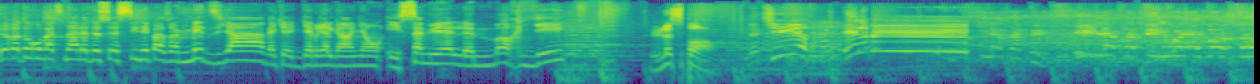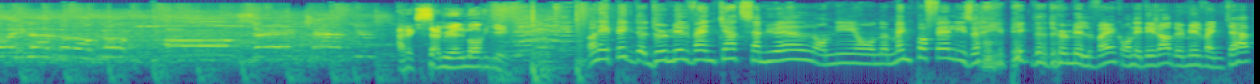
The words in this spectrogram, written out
De retour au matinal de Ceci n'est pas un média avec Gabriel Gagnon et Samuel Morier. Le sport. Le tir et le but! Il l'a frappé! Il l'a frappé loin à Boston et là à Toronto! Oh, c'est Avec Samuel Morier. Olympique de 2024, Samuel. On est, on n'a même pas fait les Olympiques de 2020, qu'on est déjà en 2024.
